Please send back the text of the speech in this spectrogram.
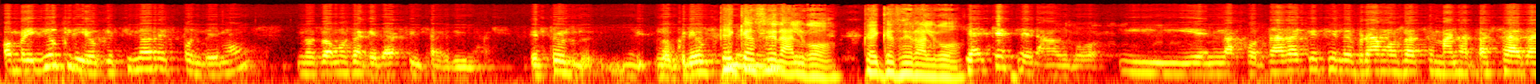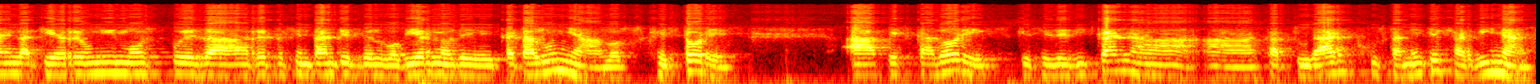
Hombre, yo creo que si no respondemos nos vamos a quedar sin sardinas. Esto es, lo creo. Que hay que hacer algo, que hay que hacer algo. Que hay que hacer algo. Y en la jornada que celebramos la semana pasada, en la que reunimos pues a representantes del gobierno de Cataluña, a los gestores, a pescadores que se dedican a, a, capturar justamente sardinas,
